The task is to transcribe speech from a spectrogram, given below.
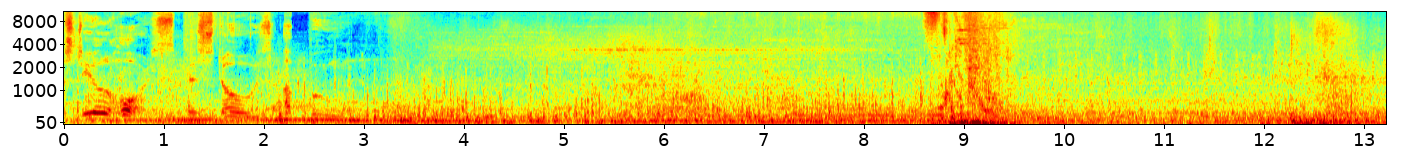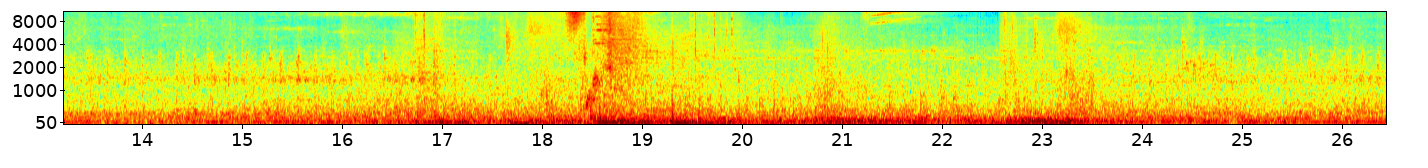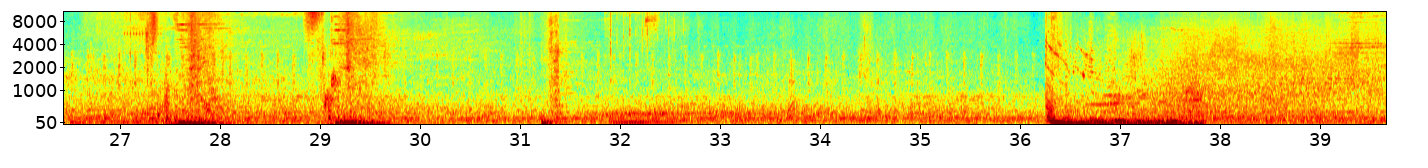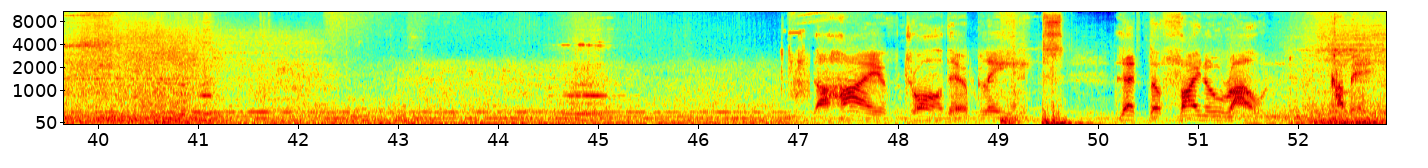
Celestial Horse bestows a boon. Final round commence.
